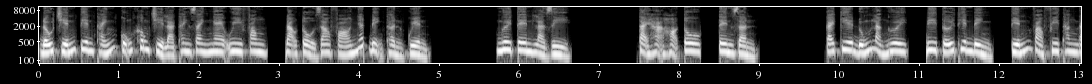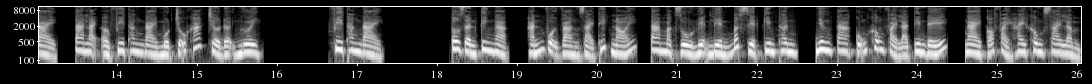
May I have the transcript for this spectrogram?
Đấu chiến tiên thánh cũng không chỉ là thanh danh nghe uy phong, đạo tổ giao phó nhất định thần quyền. Ngươi tên là gì? Tại hạ họ tô, tên dần. Cái kia đúng là ngươi, đi tới thiên đình, tiến vào phi thăng đài, ta lại ở phi thăng đài một chỗ khác chờ đợi ngươi. Phi thăng đài. Tô dần kinh ngạc, hắn vội vàng giải thích nói, ta mặc dù luyện liền bất diệt kim thân, nhưng ta cũng không phải là tiên đế ngài có phải hay không sai lầm?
